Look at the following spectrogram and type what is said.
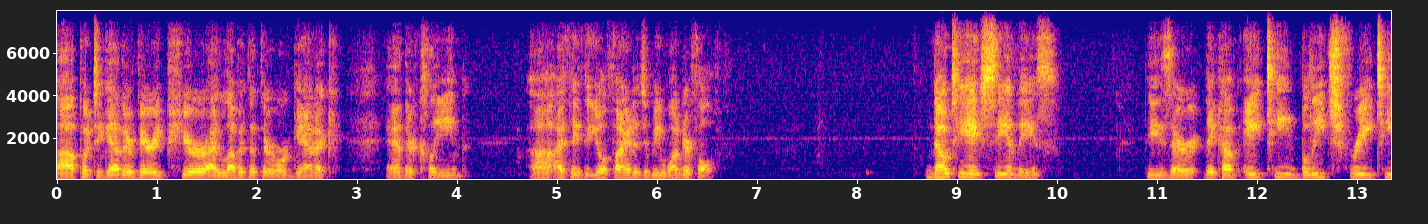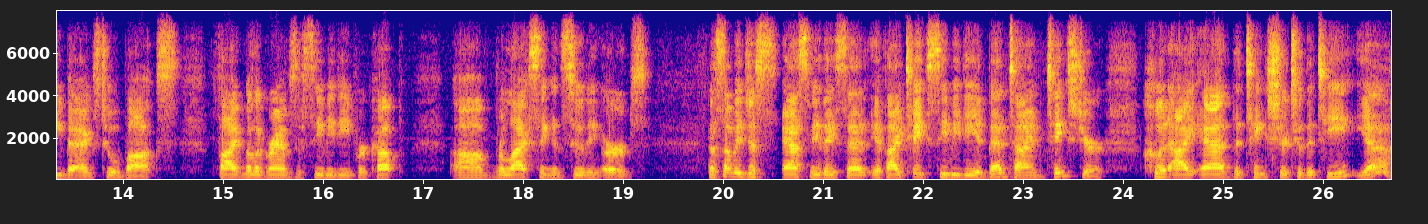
uh, put together, very pure. I love it that they're organic and they're clean uh, I think that you'll find it to be wonderful. No THC in these. These are they come 18 bleach-free tea bags to a box, five milligrams of CBD per cup, um, relaxing and soothing herbs. Now somebody just asked me. They said if I take CBD at bedtime tincture, could I add the tincture to the tea? Yeah,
